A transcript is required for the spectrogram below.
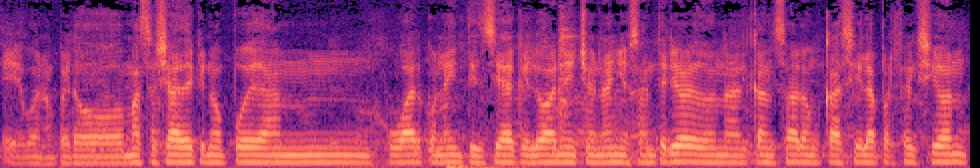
Eh, bueno, pero más allá de que no puedan jugar con la intensidad que lo han hecho en años anteriores, donde alcanzaron casi la perfección,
